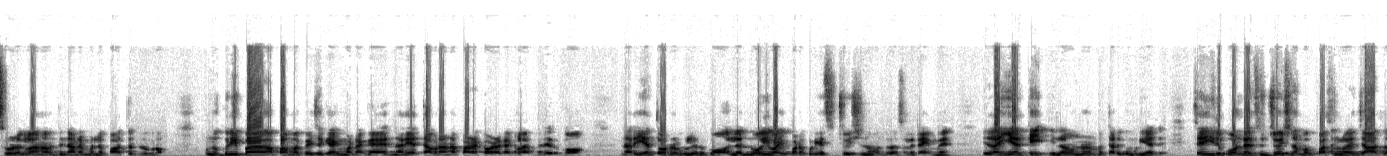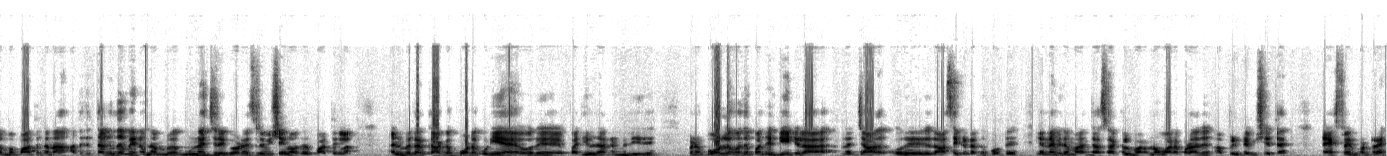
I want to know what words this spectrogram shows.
சூழல்கள்லாம் நான் வந்து நடைமுறையில பார்த்துட்டு இருக்கிறோம். இன்னும் குறிப்பா அப்பா அம்மா பேச்சை கேட்க மாட்டாங்க. நிறைய தவறான பழக்க வழக்கங்கள்லாம் இருக்கும். நிறைய தொடர்புகள் இருக்கும். இல்ல நோய்வாய்ப்படக்கூடிய சுச்சுவேஷனும் வந்துடும் சில டைமு இதெல்லாம் இயற்கை இதெல்லாம் ஒன்றும் நம்ம தடுக்க முடியாது. சரி இது போன்ற சுச்சுவேஷன் நம்ம பசங்களோட ஜாதத்தை நம்ம பார்த்துட்டோம்னா அதுக்கு தகுந்த மாதிரி நம்ம முன்னெச்சரிக்கையோட சில விஷயங்களை வந்து பார்த்துக்கலாம். என்பதற்காக போடக்கூடிய ஒரு பதிவு தான் என்பது இது. இப்போ நம்ம போர்டில் வந்து பார்த்து டீட்டெயிலாக இந்த ஜா ஒரு ராசி கட்டத்தை போட்டு என்ன விதமான தசாக்கள் வரணும் வரக்கூடாது அப்படின்ற விஷயத்த நான் எக்ஸ்பிளைன் பண்றேன்.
